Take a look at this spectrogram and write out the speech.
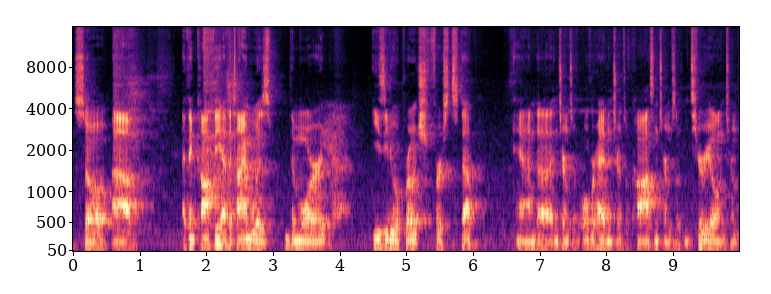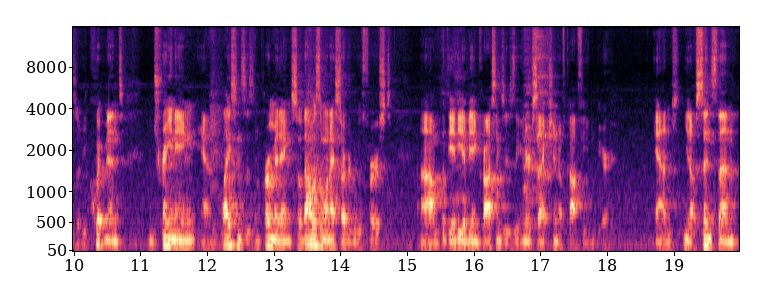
So uh, I think coffee at the time was the more easy to approach first step. And uh, in terms of overhead, in terms of cost, in terms of material, in terms of equipment, and training, and licenses and permitting. So that was the one I started with first. Um, but the idea being crossings is the intersection of coffee and beer. And you know, since then,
